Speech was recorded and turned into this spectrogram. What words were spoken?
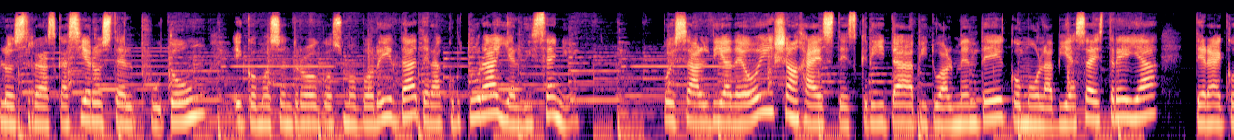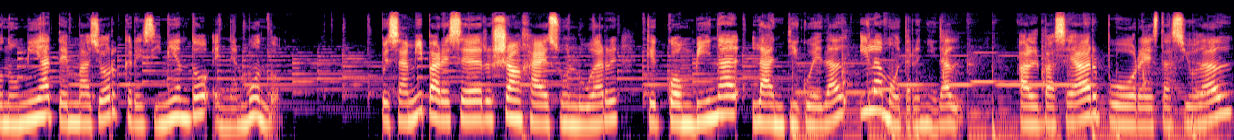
los rascacielos del Pudong y como centro cosmopolita de la cultura y el diseño. Pues al día de hoy Shanghai es descrita habitualmente como la pieza estrella de la economía de mayor crecimiento en el mundo. Pues a mi parecer Shanghai es un lugar que combina la antigüedad y la modernidad. Al pasear por esta ciudad,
